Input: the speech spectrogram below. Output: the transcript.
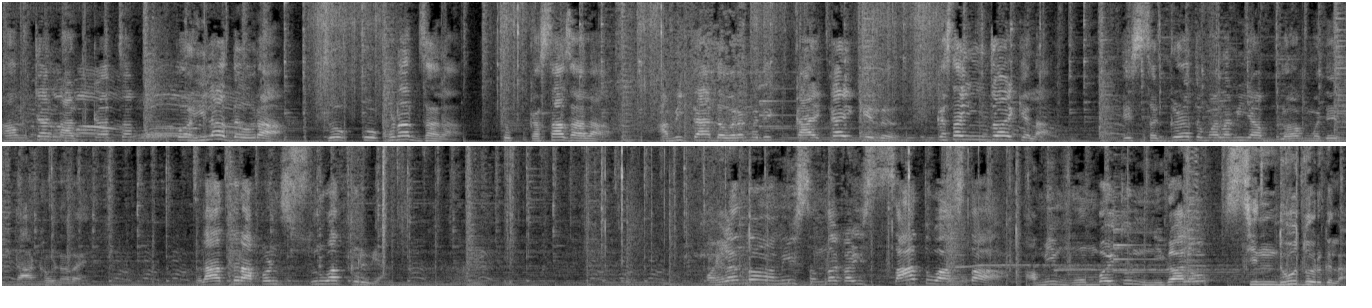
आमच्या नाटकाचा पहिला दौरा जो कोकणात झाला तो कसा झाला आम्ही त्या दौऱ्यामध्ये काय काय केलं कसा एन्जॉय केला हे सगळं तुम्हाला मी या ब्लॉगमध्ये दाखवणार आहे. चला तर आपण सुरुवात करूया. पहिल्यांदा आम्ही संध्याकाळी सात वाजता आम्ही मुंबईतून निघालो सिंधुदुर्गला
